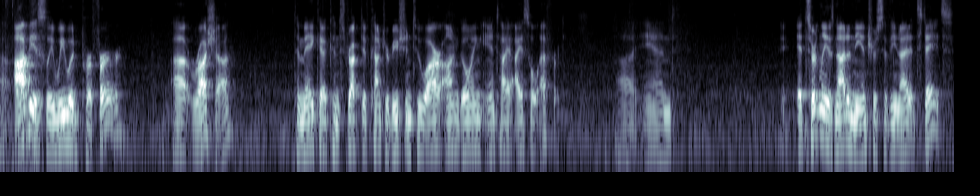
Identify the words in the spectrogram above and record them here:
Uh, obviously, we would prefer uh, Russia to make a constructive contribution to our ongoing anti-ISIL effort. Uh, and it certainly is not in the interest of the United States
